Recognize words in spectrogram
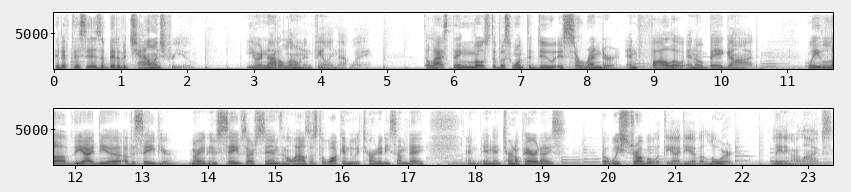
that if this is a bit of a challenge for you, you are not alone in feeling that way. The last thing most of us want to do is surrender and follow and obey God. We love the idea of a Savior, right, who saves our sins and allows us to walk into eternity someday and in eternal paradise. But we struggle with the idea of a Lord leading our lives.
